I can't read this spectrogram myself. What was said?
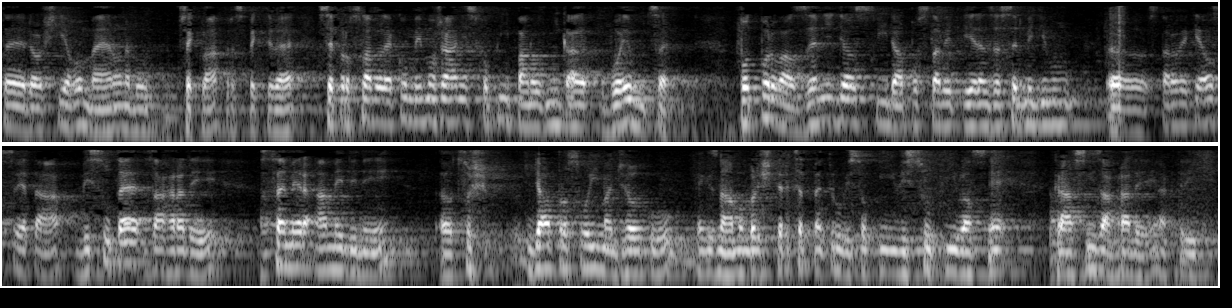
to je další jeho jméno, nebo překlad respektive, se proslavil jako mimořádně schopný panovník a vojevůdce. Podporoval zemědělství, dal postavit jeden ze sedmi divů e, starověkého světa, vysuté zahrady Semir a Midiny, e, což udělal pro svoji manželku, jak známo, byly 40 metrů vysoký, vysutý vlastně krásný zahrady, na kterých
